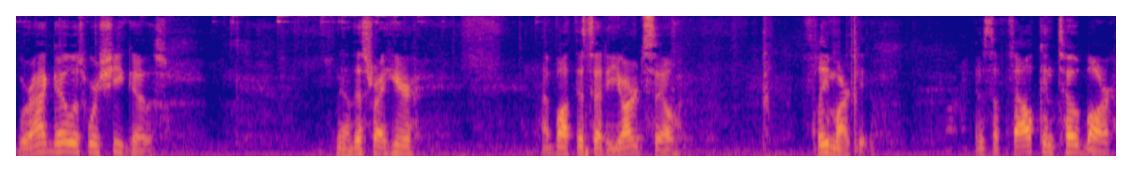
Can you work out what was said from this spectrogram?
Where I go is where she goes. Now this right here, I bought this at a yard sale, flea market. And it's a Falcon tow bar.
